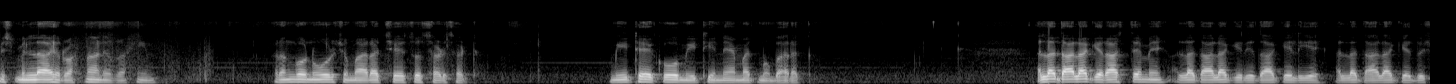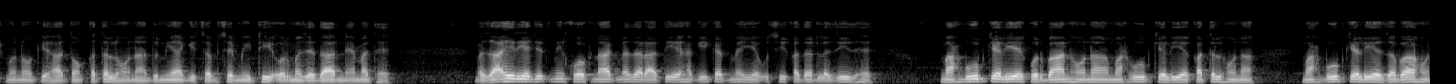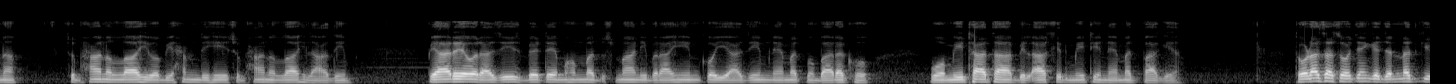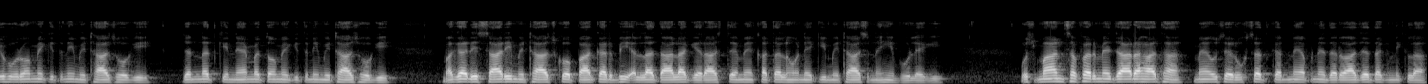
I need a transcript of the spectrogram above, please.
بسم اللہ الرحمن الرحیم۔ رنگ و نور شمارہ چھ سو سڑسٹھ۔ میٹھے کو میٹھی نعمت مبارک۔ اللہ تعالیٰ کے راستے میں، اللہ تعالیٰ کی رضا کے لیے، اللہ تعالیٰ کے دشمنوں کے ہاتھوں قتل ہونا دنیا کی سب سے میٹھی اور مزیدار نعمت ہے۔ بظاہر یہ جتنی خوفناک نظر آتی ہے، حقیقت میں یہ اسی قدر لذیذ ہے۔ محبوب کے لیے قربان ہونا، محبوب کے لیے قتل ہونا، محبوب کے لیے ذبح ہونا سبحان اللہ و بحمدہ سبحان اللہ العظیم۔ پیارے اور عزیز بیٹے محمد عثمان ابراہیم کو یہ عظیم نعمت مبارک ہو۔ وہ میٹھا تھا، بالآخر میٹھی نعمت پا گیا۔ تھوڑا سا سوچیں کہ جنت کی حوروں میں کتنی مٹھاس ہوگی، جنت کی نعمتوں میں کتنی مٹھاس ہوگی، مگر اس ساری مٹھاس کو پا کر بھی اللہ تعالیٰ کے راستے میں قتل ہونے کی مٹھاس نہیں بھولے گی۔ عثمان سفر میں جا رہا تھا، میں اسے رخصت کرنے اپنے دروازے تک نکلا۔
